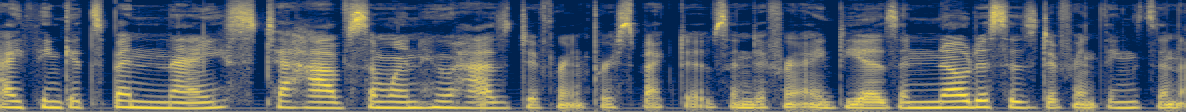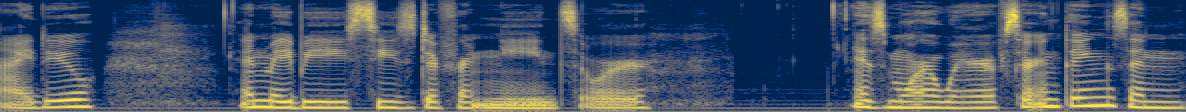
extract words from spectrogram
I think it's been nice to have someone who has different perspectives and different ideas and notices different things than I do and maybe sees different needs or is more aware of certain things and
